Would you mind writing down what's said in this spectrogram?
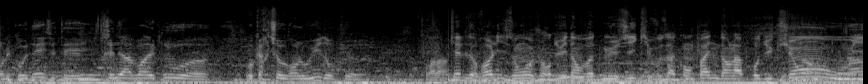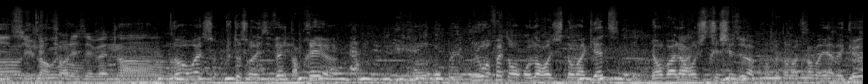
on les connaît, ils, étaient, ils traînaient avant avec nous euh, au quartier au Grand Louis, donc euh, voilà. Quel rôle ils ont aujourd'hui dans votre musique Ils vous accompagnent dans la production ou Non, ils jouent tout, sur les événements Non, ouais, sur- plutôt sur les events. Après, euh, on- on- nous en fait, on, on enregistre nos maquettes et on va l'enregistrer chez eux. Après, en fait, on va travailler avec eux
